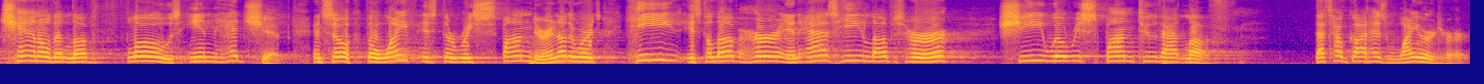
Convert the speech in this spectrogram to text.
channel that love flows in headship. And so the wife is the responder. In other words, he is to love her, and as he loves her, she will respond to that love. That's how God has wired her.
